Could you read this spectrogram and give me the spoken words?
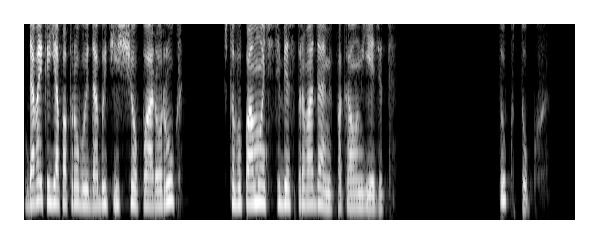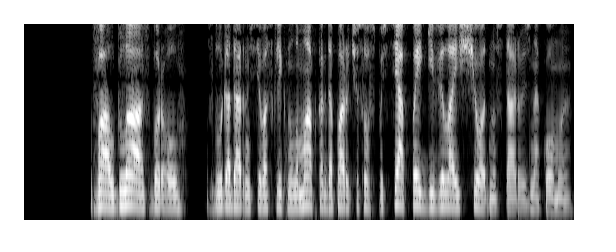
Давай-ка я попробую добыть еще пару рук, чтобы помочь тебе с проводами, пока он едет». Тук-тук. «Вал Глазбороу!» С благодарностью воскликнула Мап, когда пару часов спустя Пегги ввела еще одну старую знакомую.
